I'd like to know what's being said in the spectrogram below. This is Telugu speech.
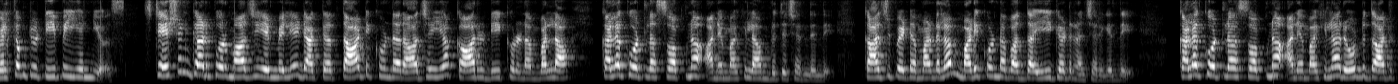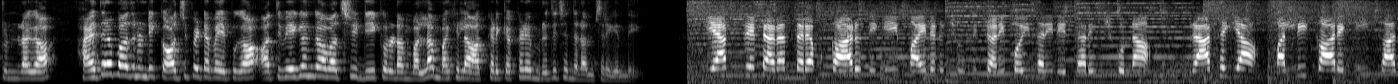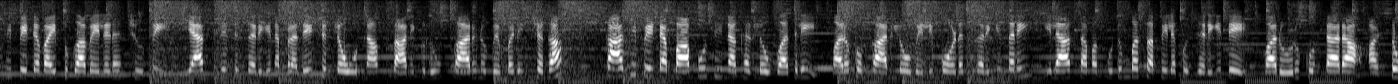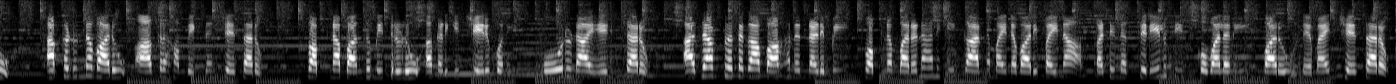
Welcome to TPN news. Station Ghanpur మాజీ MLA doctor Thatikonda Rajaiah car ఢీకొనడం వల్ల కలకోట్ల స్వప్న అనే మహిళ మృతి చెందింది. కాజిపేట మండలం మడికొండ వద్ద ఈ ఘటన జరిగింది. కలకోట్ల స్వప్న అనే మహిళ రోడ్డు దాటుతుండగా హైదరాబాద్ నుండి కాజుపేట వైపుగా అతివేగంగా వచ్చి ఢీకొనడం వల్ల మహిళ అక్కడికక్కడే మృతి చెందడం జరిగింది. యాక్సిడెంట్ అనంతరం కారు దిగి మహిళను చూసి చనిపోయిందని నిర్ధారించుకున్న రాజయ్య మళ్ళీ కారెక్కి కాజీపేట వైపుగా వెళ్ళడం చూసి యాక్సిడెంట్ జరిగిన ప్రదేశంలో ఉన్న స్థానికులు కారును వెంబడించగా కాజీపేట బాపూజీ నగర్లో వదిలి మరొక కారులో వెళ్ళిపోవడం జరిగిందని ఇలా తమ కుటుంబ సభ్యులకు జరిగితే వారు ఊరుకుంటారా అంటూ అక్కడున్న వారు ఆగ్రహం వ్యక్తం చేశారు. స్వప్న బంధుమిత్రులు అక్కడికి చేరుకొని మోరున ఏడ్చారు. అజాగ్రత్తగా వాహనం నడిపి స్వప్న మరణానికి కారణమైన వారిపైన కఠిన చర్యలు తీసుకోవాలని వారు డిమాండ్ చేశారు.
